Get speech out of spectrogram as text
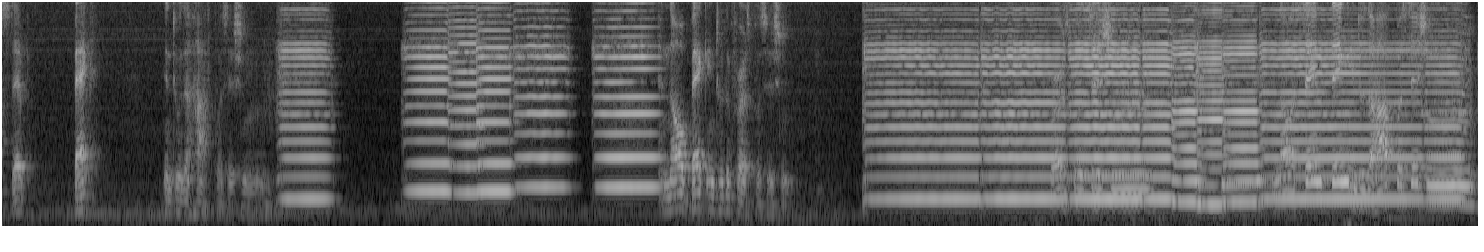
Step back into the half position. And now back into the first position. First position. Now same thing into the half position.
